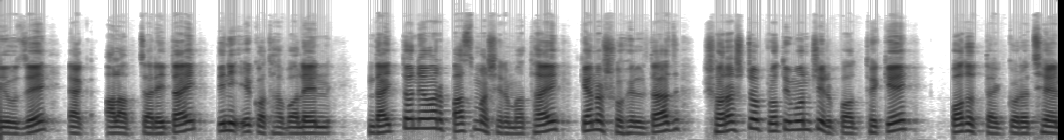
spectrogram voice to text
নিউজে এক আলাপচারিতায় তিনি একথা বলেন, দায়িত্ব নেওয়ার পাঁচ মাসের মাথায় কেন সোহেল তাজ স্বরাষ্ট্র প্রতিমন্ত্রীর পদ থেকে পদত্যাগ করেছেন।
